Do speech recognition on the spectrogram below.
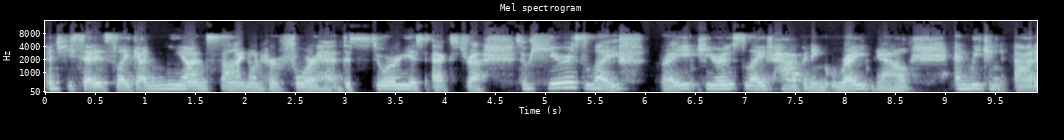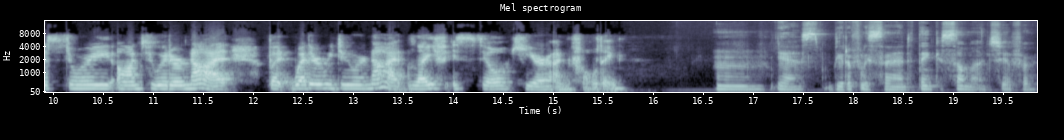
And she said it's like a neon sign on her forehead. The story is extra. So here is life right? Here is life happening right now, and we can add a story onto it or not. But whether we do or not, life is still here unfolding. Mm, yes, beautifully said. Thank you so much for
